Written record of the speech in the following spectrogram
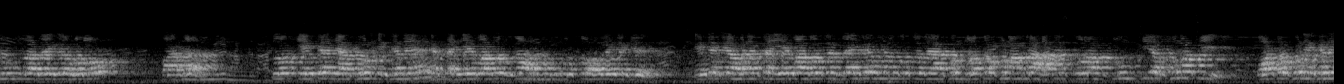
নোংরা জায়গা হলো বাজার। তো এটা এখন এখানে একটা এবাদত মনে করতে হবে এটাকে। এটাকে আমার একটা এবাদতের জায়গা মনে করতে হবে। এখন যতক্ষণ আমরা হাদিস, কোরআন শুনছি আর শোনাচ্ছি ততক্ষণ এখানে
